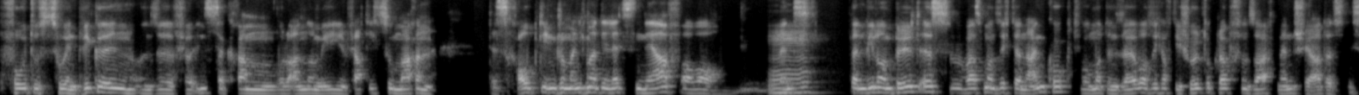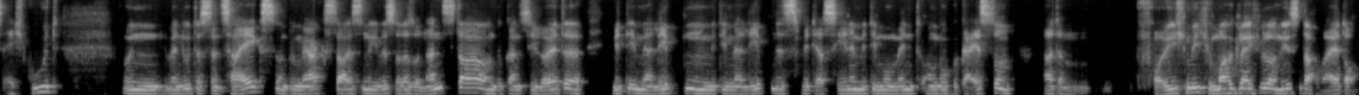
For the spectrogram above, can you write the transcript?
Fotos zu entwickeln und sie für Instagram oder andere Medien fertig zu machen das raubt ihnen schon manchmal den letzten Nerv, aber mhm. wenn es dann wieder ein Bild ist, was man sich dann anguckt, wo man dann selber sich auf die Schulter klopft und sagt, Mensch, ja, das ist echt gut. Und wenn du das dann zeigst und du merkst, da ist eine gewisse Resonanz da und du kannst die Leute mit dem Erlebten, mit dem Erlebnis, mit der Szene, mit dem Moment irgendwo begeistern, ja, dann freue ich mich und mache gleich wieder am nächsten Tag weiter.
